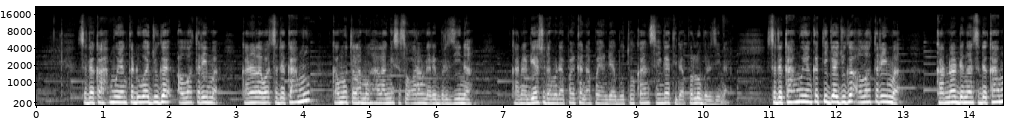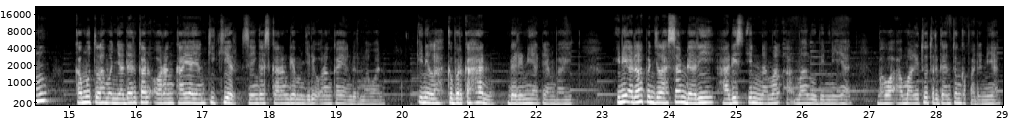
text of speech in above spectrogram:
Sedekahmu yang kedua juga Allah terima karena lewat sedekahmu kamu telah menghalangi seseorang dari berzina karena dia sudah mendapatkan apa yang dia butuhkan sehingga tidak perlu berzina. Sedekahmu yang ketiga juga Allah terima karena dengan sedekahmu kamu telah menyadarkan orang kaya yang kikir sehingga sekarang dia menjadi orang kaya yang dermawan. Inilah keberkahan dari niat yang baik. Ini adalah penjelasan dari hadis innamal a'malu bin niat bahwa amal itu tergantung kepada niat.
